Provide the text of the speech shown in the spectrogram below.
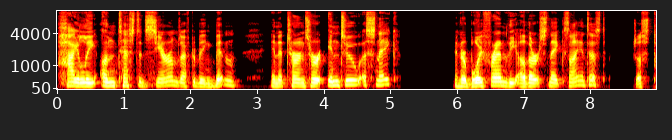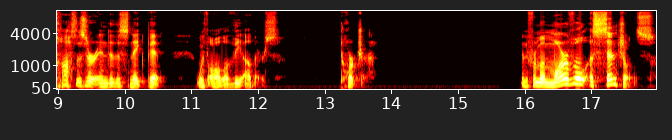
highly untested serums after being bitten, and it turns her into a snake. And her boyfriend, the other snake scientist, just tosses her into the snake pit with all of the others. Torture. And from a Marvel Essentials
